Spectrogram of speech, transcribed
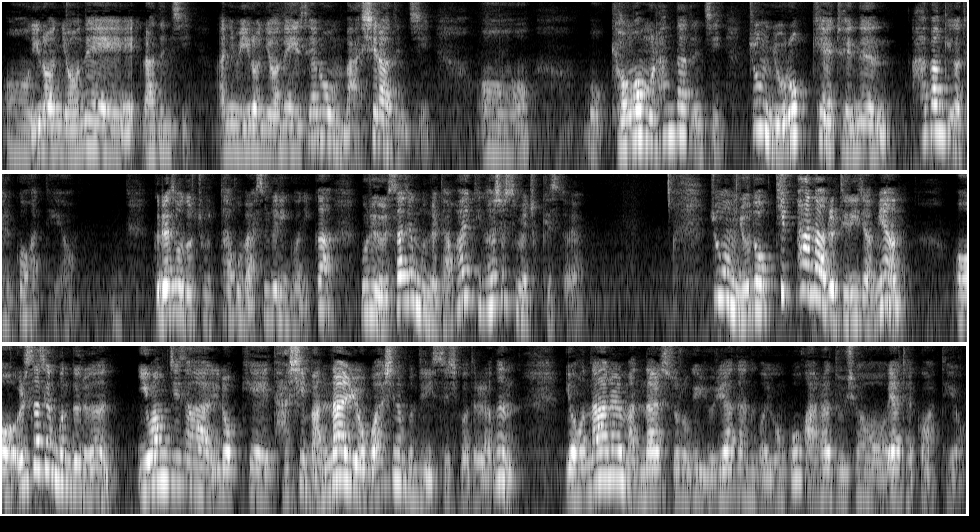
어, 이런 연애라든지 아니면 이런 연애의 새로운 맛이라든지 어, 뭐 경험을 한다든지 좀 요렇게 되는 하반기가 될 것 같아요. 음, 그래서 도 좋다고 말씀드린 거니까 우리 을사생분들 다 화이팅 하셨으면 좋겠어요. 좀 유독 팁 하나를 드리자면 어, 을사생분들은 이왕지사 이렇게 다시 만나려고 하시는 분들이 있으시거든요. 연하를 만날수록 유리하다는 거 이건 꼭 알아두셔야 될 것 같아요.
